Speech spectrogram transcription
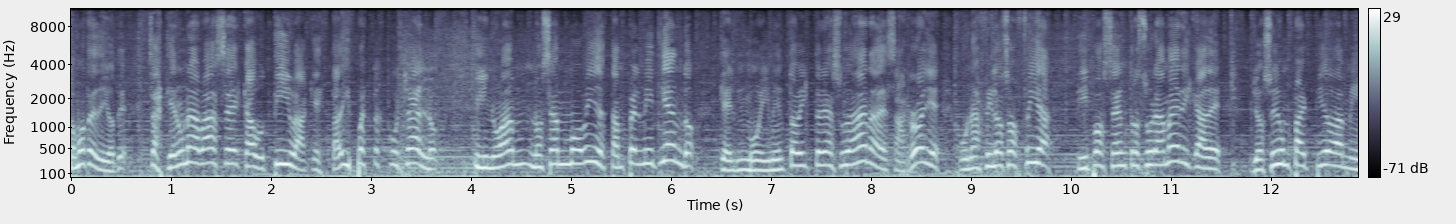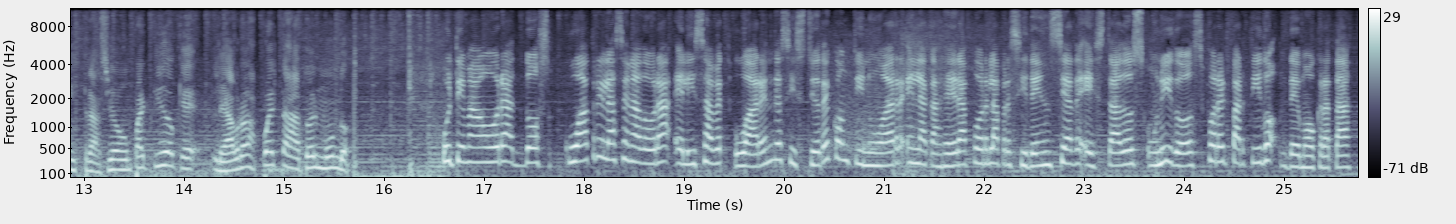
¿cómo te digo? O sea, tiene una base cautiva que está dispuesto a escucharlo y no, han- no se han movido, están permitiendo que el movimiento Victoria Ciudadana desarrolle una filosofía tipo Centro Suramérica de yo soy un partido de administración, un partido que le abro las puertas a todo el mundo. Última hora 2-4 y la senadora Elizabeth Warren desistió de continuar en la carrera por la presidencia de Estados Unidos por el Partido Demócrata.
